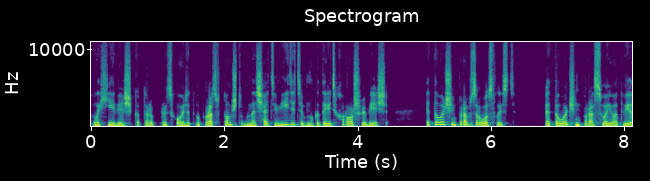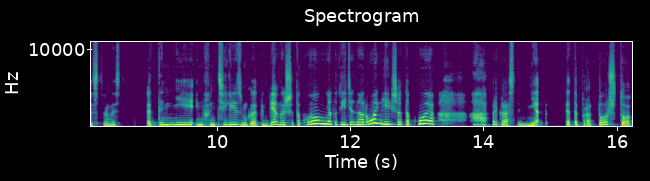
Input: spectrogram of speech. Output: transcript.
плохие вещи, которые происходят. Вопрос в том, чтобы начать видеть и благодарить хорошие вещи. Это очень про взрослость. Это очень про свою ответственность. Это не инфантилизм, когда ты бегаешь и такой, у меня тут единороги и все такое. А, прекрасно. Нет. Это про то, что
